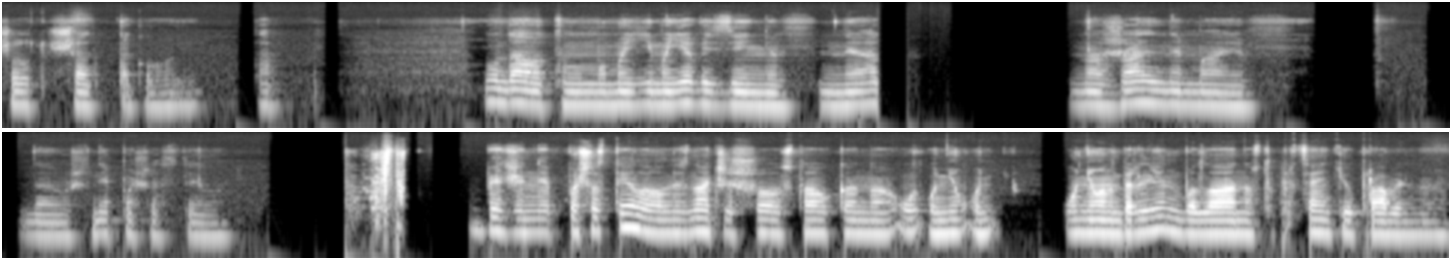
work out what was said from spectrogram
Що тут ще такого є? Та... Ну да, от м- мої, моє везіння. Не... На жаль, немає. Да уж, не пощастило. Опять же, не пощастило, але значить, що ставка на Уніон Берлін була на 100% правильною.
